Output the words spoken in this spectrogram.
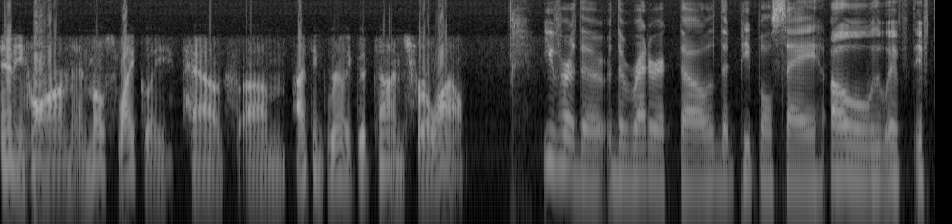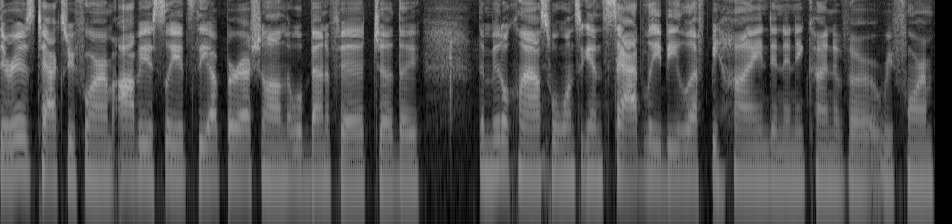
any harm and most likely have um, I think really good times for a while. You've heard the the rhetoric though that people say, "Oh, if if there is tax reform, obviously it's the upper echelon that will benefit. Uh, the the middle class will once again sadly be left behind in any kind of a reform."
